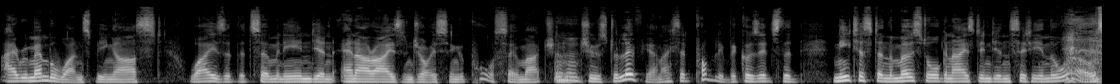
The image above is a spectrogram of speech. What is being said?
I remember once being asked, why is it that so many Indian NRIs enjoy Singapore so much and mm-hmm. choose to live here? And I said, probably because it's the neatest and the most organized Indian city in the world,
